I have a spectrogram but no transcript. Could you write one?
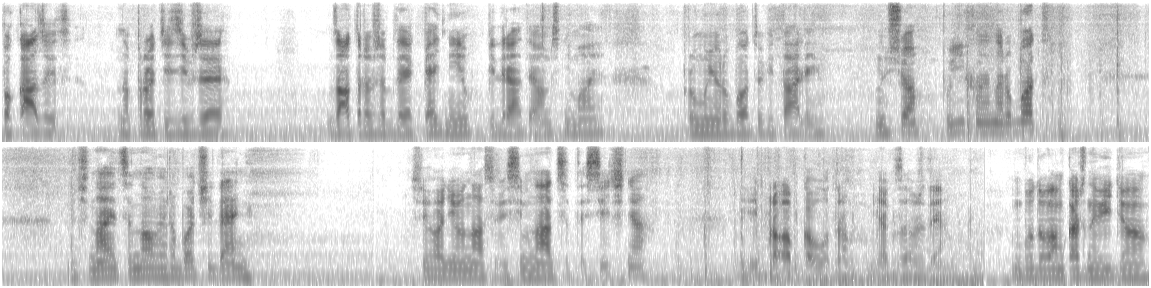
показую на протязі вже завтра вже буде як 5 днів підряд я вам знімаю про мою роботу в Італії. Ну що, поїхали на роботу. Починається новий робочий день. Сьогодні у нас 18 січня і пробка утром, як завжди. Буду вам кожне відео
